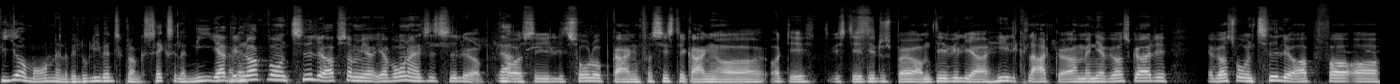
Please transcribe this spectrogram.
4 om morgenen, eller vil du lige vente til klokken 6 eller 9? Jeg vil nok vågne tidligt op, som jeg, jeg vågner altid tidligt op, Ja. for at se lidt soloopgang for sidste gang, og, og det, hvis det er det, du spørger om, det vil jeg helt klart gøre, men jeg vil også gøre det, jeg vil også vågne tidligt op for at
